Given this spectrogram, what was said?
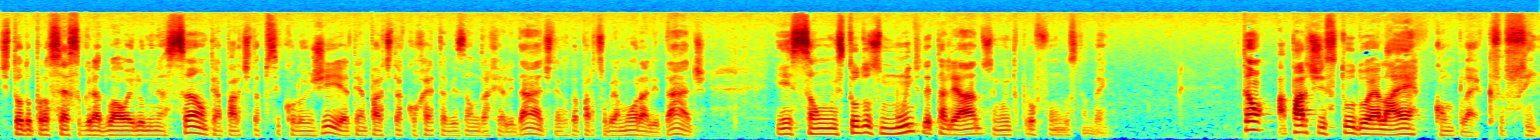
de todo o processo gradual à iluminação, tem a parte da psicologia, tem a parte da correta visão da realidade, tem toda a parte sobre a moralidade. E são estudos muito detalhados e muito profundos também. Então, a parte de estudo ela é complexa, sim.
